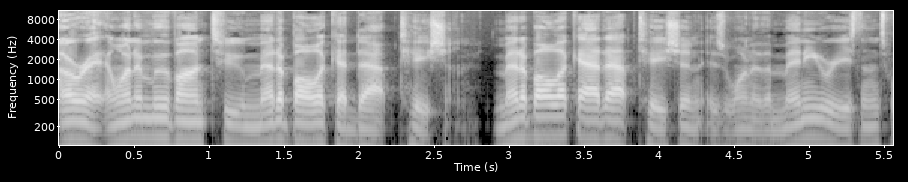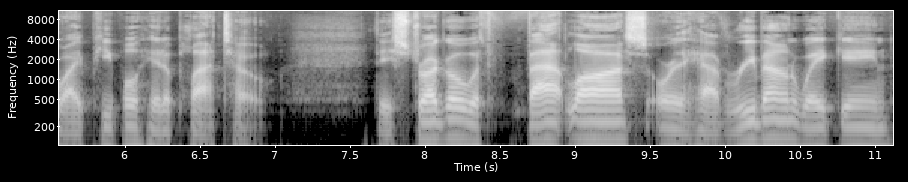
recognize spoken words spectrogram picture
All right, I want to move on to metabolic adaptation. Metabolic adaptation is one of the many reasons why people hit a plateau. They struggle with fat loss or they have rebound weight gain.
